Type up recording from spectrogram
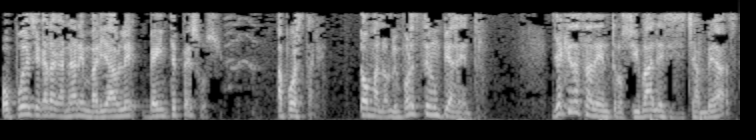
o puedes llegar a ganar en variable 20 pesos. Apuéstale, tómalo, lo importante es tener un pie adentro. Ya que estás adentro, si vales y si chambeas,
